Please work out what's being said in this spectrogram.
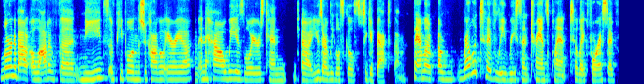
learn about a lot of the needs of people in the Chicago area and how we as lawyers can uh, use our legal skills to give back to them. I'm a, a, relatively recent transplant to Lake Forest. I've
